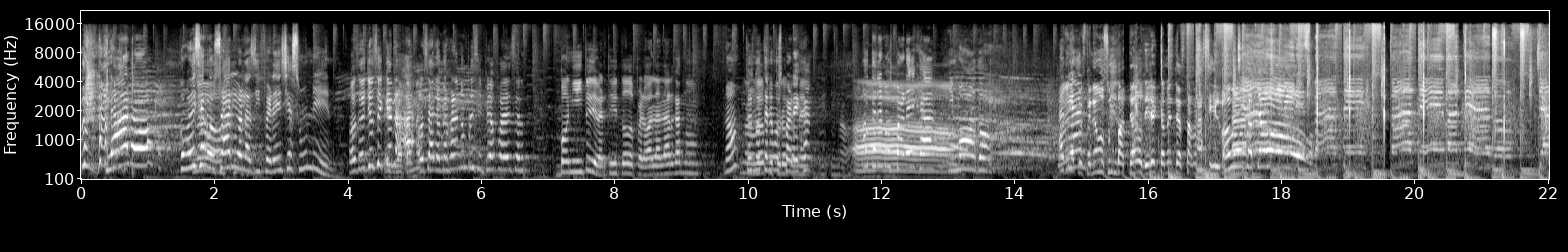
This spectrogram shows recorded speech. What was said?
Claro. Como dice No. Rosario, las diferencias unen. O sea, yo sé que. la- o sea, a lo mejor en un principio puede ser bonito y divertido y todo, pero a la larga no. ¿No? Entonces no tenemos pareja. No. No tenemos pareja. Bueno, Adrián, pues tenemos un bateo directamente hasta Brasil. ¡Vamos, bateo! Bate, bate, bateado, ya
